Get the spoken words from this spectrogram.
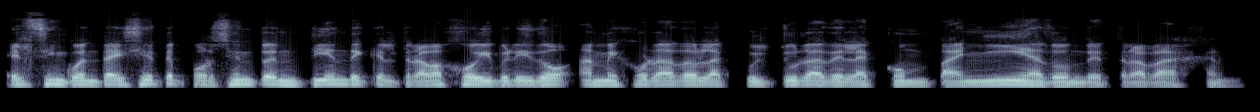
El 57% entiende que el trabajo híbrido ha mejorado la cultura de la compañía donde trabajan.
